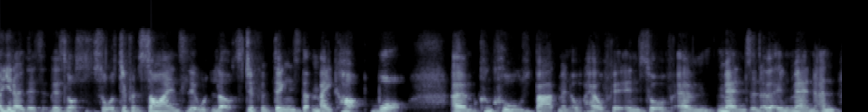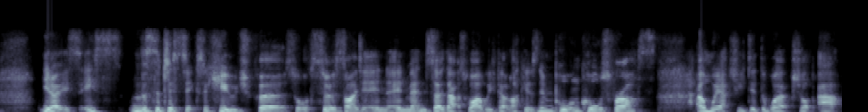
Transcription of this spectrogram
you know there's there's lots of sort of different signs little lots of different things that make up what um, can cause bad mental health in sort of um, men's and uh, in men and you know it's it's the statistics are huge for sort of suicide in, in men. So that's why we felt like it was an important cause for us. And we actually did the workshop at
